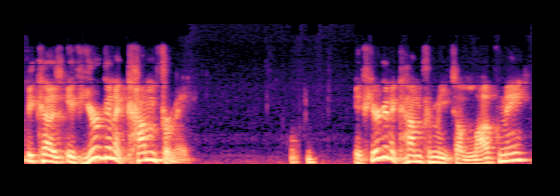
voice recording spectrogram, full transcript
Because if you're going to come for me, if you're going to come for me to love me,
